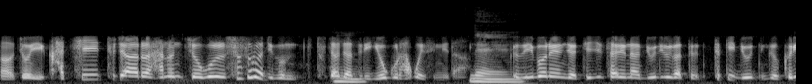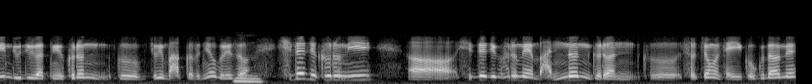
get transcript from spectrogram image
어, 저희 가치 투자를 하는 쪽을 스스로 지금 투자자들이 요구를 하고 있습니다. 네. 그래서 이번에 이제 디지털이나 뉴딜 같은 특히 뉴, 그 그린 뉴딜 같은 게 그런 그 쪽이 맞거든요. 그래서 음. 시대적 흐름이 어 시대적 흐름에 맞는 그런 그 설정을 돼 있고 그다음에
